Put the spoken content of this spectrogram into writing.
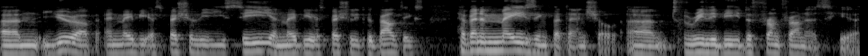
um, Europe and maybe especially EC and maybe especially the Baltics have an amazing potential um, to really be the front runners here.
